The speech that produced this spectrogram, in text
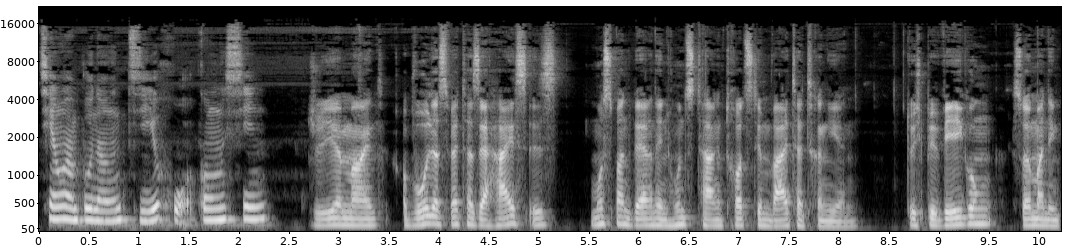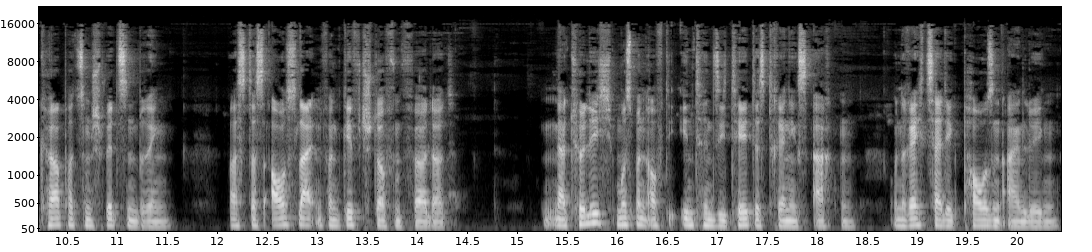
千万不能急火攻心。Julia meint, obwohl das Wetter sehr heiß ist, muss man während den Hundstagen trotzdem weiter trainieren. Durch Bewegung soll man den Körper zum Schwitzen bringen, was das Ausleiten von Giftstoffen fördert. Natürlich muss man auf die Intensität des Trainings achten und rechtzeitig Pausen einlegen,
